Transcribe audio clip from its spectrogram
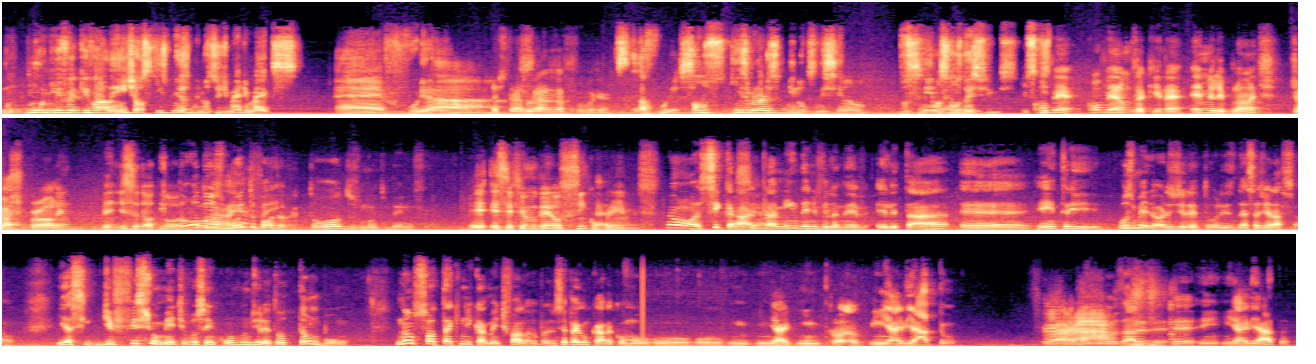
num, num nível equivalente aos 15 primeiros minutos de Mad Max. É, Fúria. A estrada Estrada da Fúria. da Fúria. São os 15 melhores minutos desse ano do cinema, são os dois filmes. E conven- convenhamos aqui, né? Emily Blunt, Josh Brolin, Benício Del E Toro. todos Porra, muito é bem. foda, todos muito bem no filme. E- Esse filme ganhou cinco É. prêmios. Não, esse cara, ano. pra mim, Denis Villeneuve, ele tá é, entre os melhores diretores dessa geração. E assim, dificilmente você encontra um diretor tão bom. Não só tecnicamente falando, por exemplo, você pega um cara como o, o Inha- In- Inhariato, Alejandro Gonzalez é, Inhariato?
